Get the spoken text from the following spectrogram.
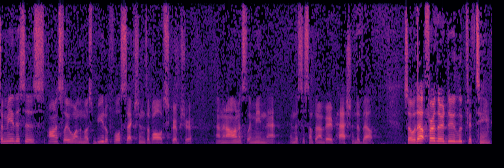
to me, this is honestly one of the most beautiful sections of all of Scripture. Um, and I honestly mean that. And this is something I'm very passionate about. So, without further ado, Luke 15.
